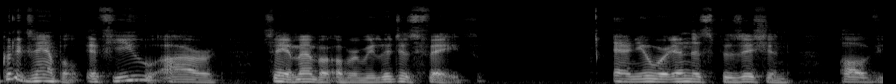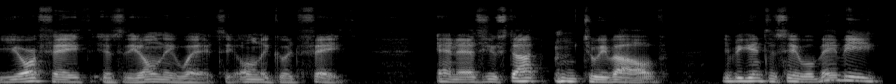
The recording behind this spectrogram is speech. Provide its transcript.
good example, if you are, say, a member of a religious faith, and you were in this position of your faith is the only way, it's the only good faith. And as you start to evolve, you begin to see, well, maybe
